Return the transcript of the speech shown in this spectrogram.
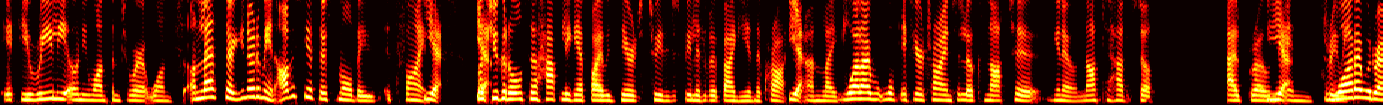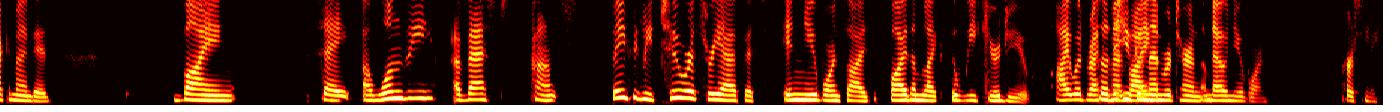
if you really only want them to wear it once, unless they're, you know what I mean? Obviously, if they're small babies, it's fine. Yes. But yeah. you could also happily get by with zero to three. They just be a little bit baggy in the crotch. Yeah. And like, what I what, if you're trying to look not to, you know, not to have stuff outgrown Yeah. in three what I would recommend is buying, say, a onesie, a vest, pants, basically two or three outfits in newborn size. Buy them like the week you're due, I would recommend so that you can then return them. no newborn, personally.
